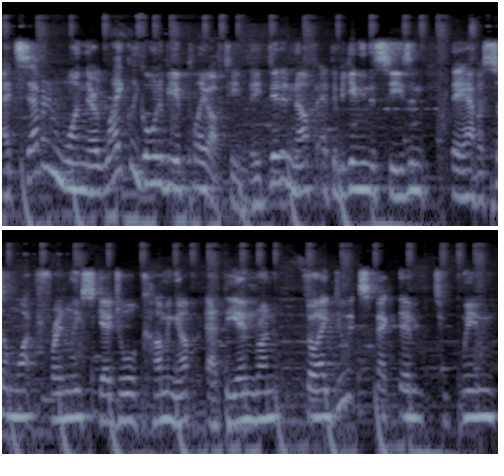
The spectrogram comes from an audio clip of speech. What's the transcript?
At seven and one, they're likely going to be a playoff team. They did enough at the beginning of the season. They have a somewhat friendly schedule coming up at the end run, so I do expect them to win,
